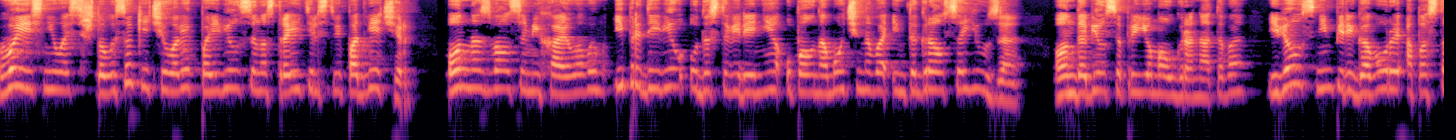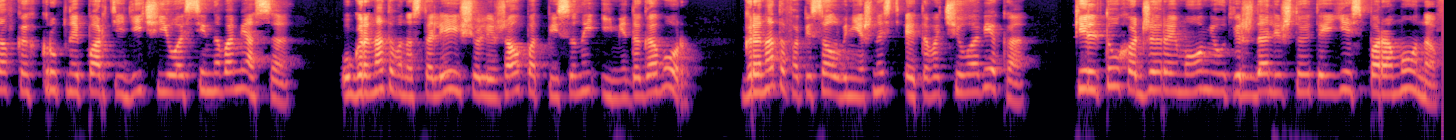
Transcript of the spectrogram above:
Выяснилось, что высокий человек появился на строительстве под вечер – он назвался Михайловым и предъявил удостоверение уполномоченного Интеграл-Союза. Он добился приема у Гранатова и вел с ним переговоры о поставках крупной партии дичи и лосиного мяса. У Гранатова на столе еще лежал подписанный ими договор. Гранатов описал внешность этого человека. Кельтуха, Джера и Мооми утверждали, что это и есть Парамонов,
